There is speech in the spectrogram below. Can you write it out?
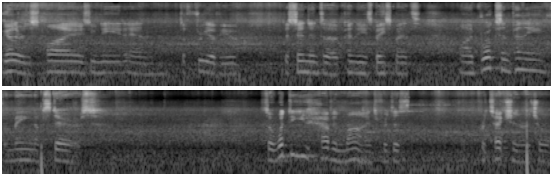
You gather the supplies you need, and the three of you descend into Penny's basement, while Brooks and Penny remain upstairs. So, what do you have in mind for this protection ritual?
